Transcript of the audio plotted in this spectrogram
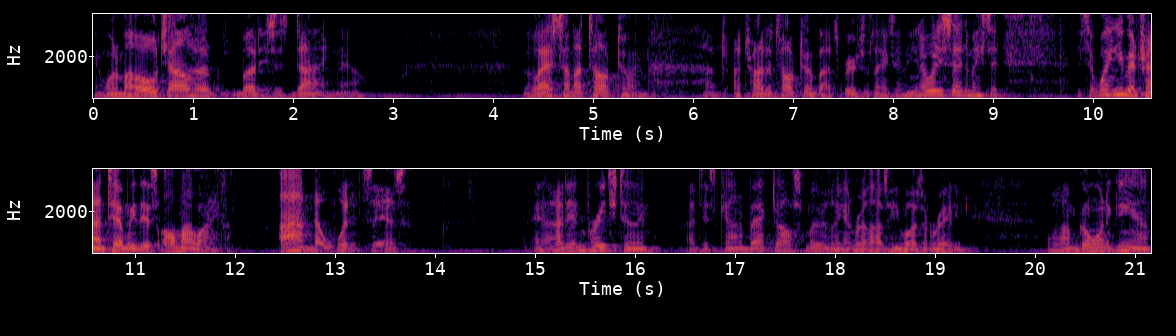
and one of my old childhood buddies is dying now. The last time I talked to him, I, I tried to talk to him about spiritual things. And you know what he said to me? He said, he said, Wayne, you've been trying to tell me this all my life. I know what it says. And I didn't preach to him. I just kind of backed off smoothly and realized he wasn't ready. Well, I'm going again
